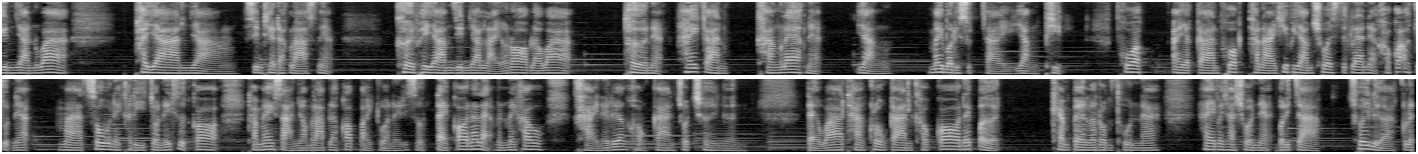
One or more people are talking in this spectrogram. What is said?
ยืนยันว่า พยานอย่างซินเทียดักลาสเนี่ยเคยพยายามยืนยันหลายรอบแล้วว่า เธอเนี่ยให้การครั้งแรกเนี่ยอย่างไม่บริสุทธิ์ใจอย่างผิด พวกอายการพวกทนายที่พยายามช่วยสติกแลนเนี่ยเขาก็เอาจุดเนี้ย มาสู้ในคดีจนในที่สุดก็ทำให้ศาลยอมรับแล้วก็ปล่อยตัวในที่สุด แต่ก็นั่นแหละมันไม่เข้าข่ายในเรื่องของการชดเชยเงิน แต่ว่าทางโครงการเขาก็ได้เปิดแคมเปญระดมทุนนะ ให้ประชาชนเนี่ยบริจาคช่วยเหลือกร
